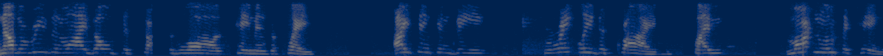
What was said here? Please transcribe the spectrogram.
Now, the reason why those destructive laws came into place, I think can be greatly described by Martin Luther King.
